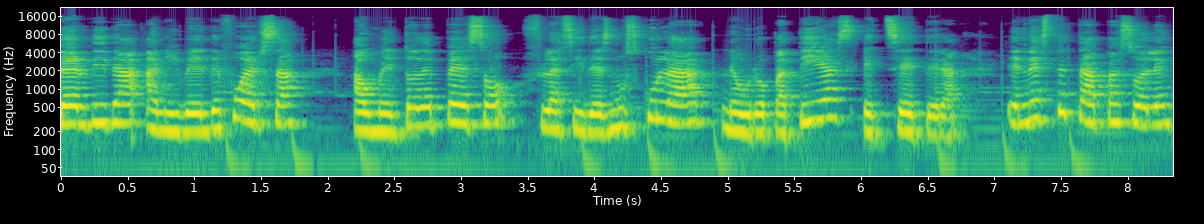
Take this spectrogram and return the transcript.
pérdida a nivel de fuerza, aumento de peso, flacidez muscular, neuropatías, etc. En esta etapa suele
